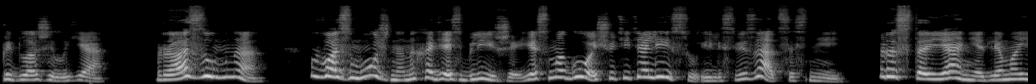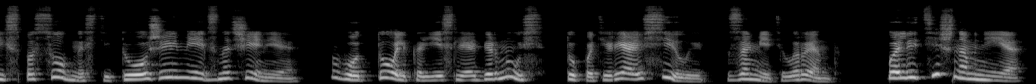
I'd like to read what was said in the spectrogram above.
предложил я. Разумно. Возможно, находясь ближе, я смогу ощутить Алису или связаться с ней. Расстояние для моих способностей тоже имеет значение. Вот только если обернусь, то потеряю силы, заметил Рэнд. Полетишь на мне?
